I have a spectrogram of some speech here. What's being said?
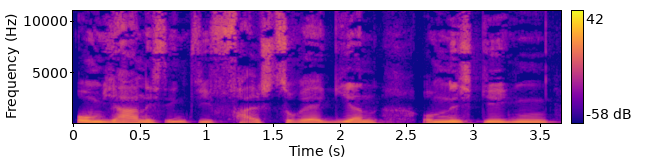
um ja nicht irgendwie falsch zu reagieren, um nicht gegen,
